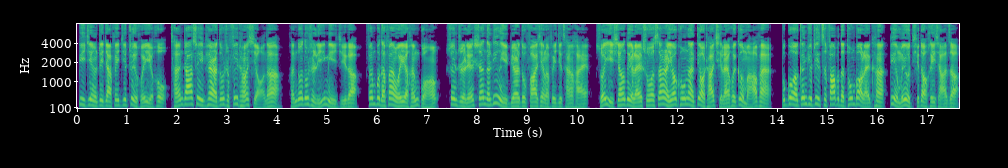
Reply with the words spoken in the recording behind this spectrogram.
毕竟这架飞机坠毁以后，残渣碎片都是非常小的，很多都是厘米级的，分布的范围也很广，甚至连山的另一边都发现了飞机残骸，所以相对来说，三二幺空难调查起来会更麻烦。不过，根据这次发布的通报来看，并没有提到黑匣子，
